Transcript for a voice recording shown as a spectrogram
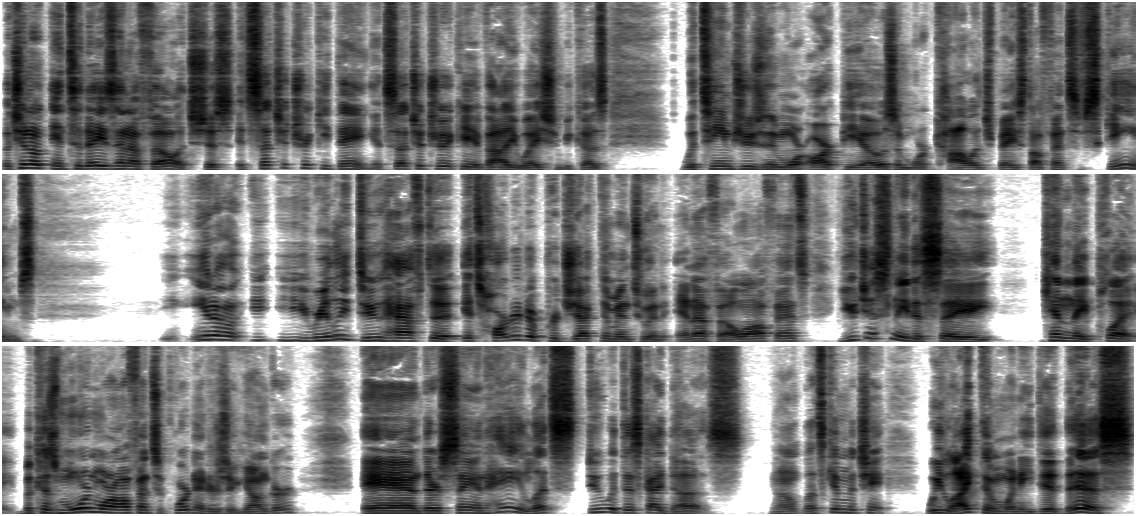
but you know, in today's NFL, it's just it's such a tricky thing. It's such a tricky evaluation because with teams using more RPOs and more college based offensive schemes, you know, you really do have to, it's harder to project them into an NFL offense. You just need to say, can they play? Because more and more offensive coordinators are younger and they're saying, hey, let's do what this guy does. You know, let's give him a chance. We liked him when he did this,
